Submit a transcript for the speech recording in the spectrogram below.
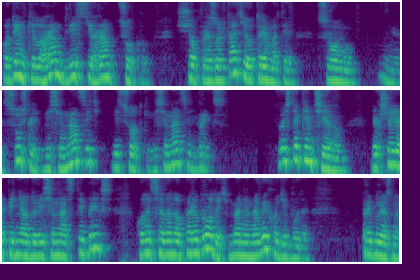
1 кг 200 г цукру, щоб в результаті отримати в своєму е, суслі 18%, 18 брикс. І ось таким чином, якщо я підняв до 18 брикс, коли це вино перебродить, в мене на виході буде приблизно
